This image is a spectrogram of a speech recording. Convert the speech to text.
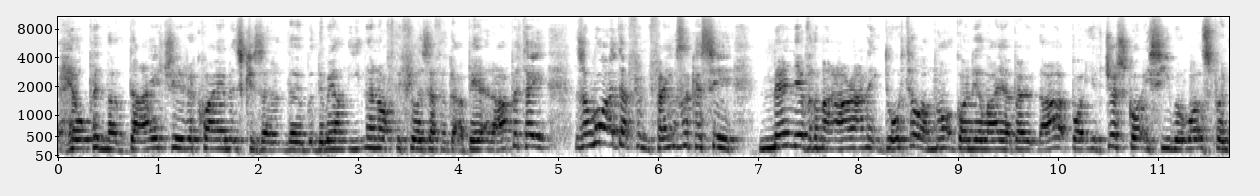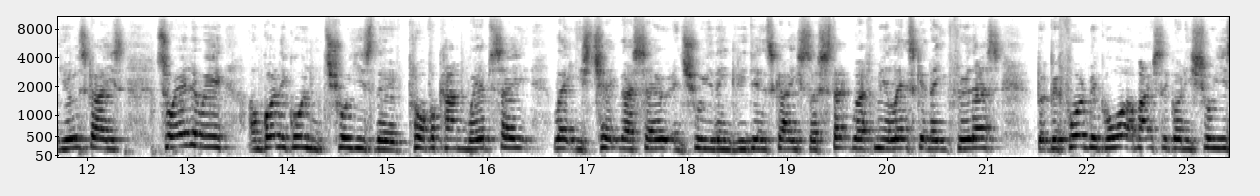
helping their dietary requirements because they, they weren't eating enough, they feel as if they've got a better appetite. There's a lot of different things, like I say, many of them are anecdotal, I'm not going to lie about that, but you've just got to see what works for you guys. So anyway, I'm going to go and show you the Provacan website, let you check this out and show you the ingredients guys, so stick with me, let's get right through this. But before we go, I'm actually going to show you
